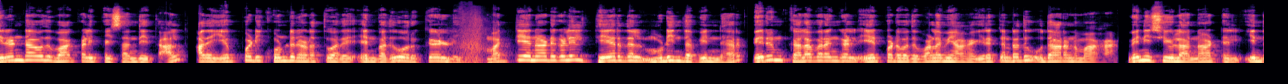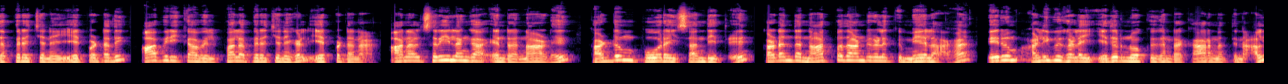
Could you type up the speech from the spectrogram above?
இரண்டாவது வாக்களிப்பை சந்தித்தால் அதை எப்படி கொண்டு நடத்துவது என்பது ஒரு கேள்வி. மற்ற நாடுகளில் தேர்தல் முடிந்த பின்னர் பெரும் கலவரங்கள் ஏற்படுவது வளமையாக இருக்கின்றது. உதாரணமாக வெனிசுலா நாட்டில் இந்த பிரச்சனை ஏற்பட்டது. ஆப்பிரிக்காவில் பல பிரச்சனைகள் ஏற்பட்டன. ஆனால் ஸ்ரீலங்கா என்ற நாடு கடும் போரை சந்தித்து கடந்த நாற்பது ஆண்டுகளுக்கு மேலாக பெரும் அழிவுகளை எதிர்நோக்குகின்ற காரணத்தினால்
